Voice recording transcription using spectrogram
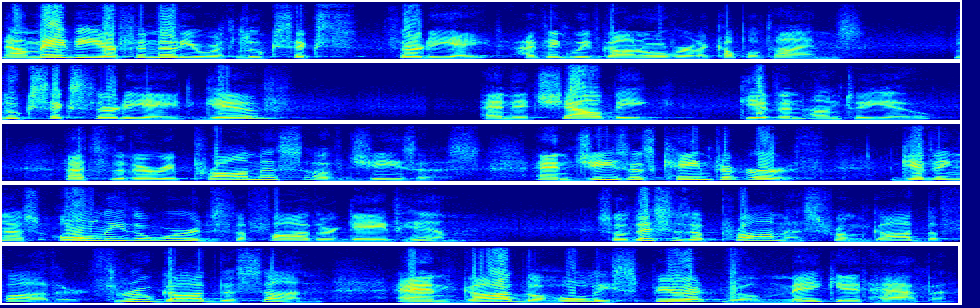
Now, maybe you're familiar with Luke 6:38. I think we've gone over it a couple times. Luke 6:38, "Give, and it shall be given unto you." That's the very promise of Jesus. And Jesus came to earth, giving us only the words the Father gave him. So this is a promise from God the Father through God the Son, and God the Holy Spirit will make it happen.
